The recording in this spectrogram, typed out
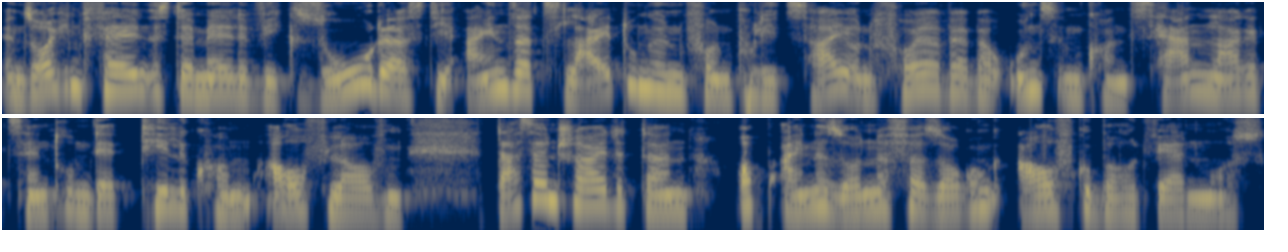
In solchen Fällen ist der Meldeweg so, dass die Einsatzleitungen von Polizei und Feuerwehr bei uns im Konzernlagezentrum der Telekom auflaufen. Das entscheidet dann, ob eine Sonderversorgung aufgebaut werden muss.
